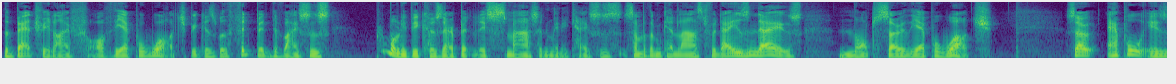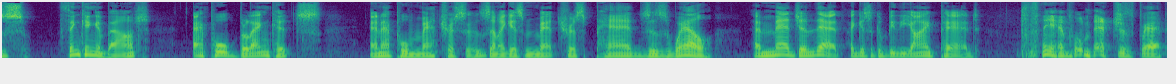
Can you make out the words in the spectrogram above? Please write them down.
the battery life of the Apple Watch, because with Fitbit devices, probably because they're a bit less smart in many cases. Some of them can last for days and days. Not so the Apple Watch. So Apple is thinking about Apple blankets and Apple mattresses, and I guess mattress pads as well. Imagine that. I guess it could be the iPad, the Apple mattress pad.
